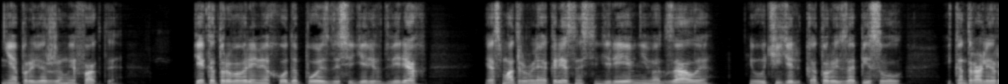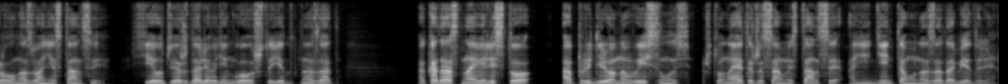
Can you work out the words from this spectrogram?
неопровержимые факты. Те, которые во время хода поезда сидели в дверях и осматривали окрестности, деревни, вокзалы, и учитель, который записывал и контролировал название станции, все утверждали в один голос, что едут назад. А когда остановились, то определенно выяснилось, что на этой же самой станции они день тому назад обедали.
